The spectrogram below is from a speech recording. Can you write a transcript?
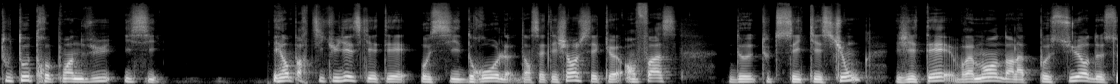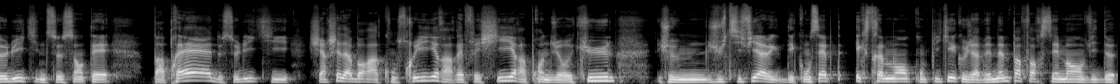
tout autre point de vue ici. Et en particulier, ce qui était aussi drôle dans cet échange, c'est que en face de toutes ces questions, j'étais vraiment dans la posture de celui qui ne se sentait pas prêt, de celui qui cherchait d'abord à construire, à réfléchir, à prendre du recul. Je me justifiais avec des concepts extrêmement compliqués que j'avais même pas forcément envie de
